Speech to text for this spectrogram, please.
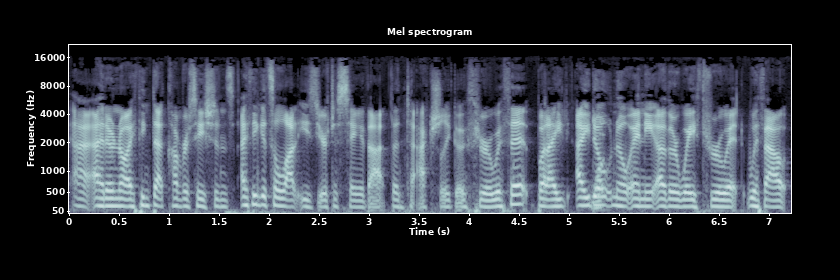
I, I, don't know. I think that conversations. I think it's a lot easier to say that than to actually go through with it. But I I don't know any other way through it without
